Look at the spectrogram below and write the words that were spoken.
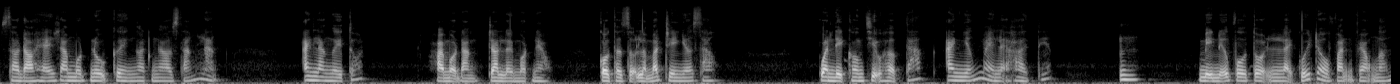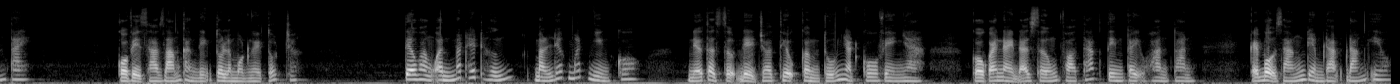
sau đó hé ra một nụ cười ngọt ngào sáng lặng. Anh là người tốt. Hỏi một đằng trả lời một nẻo. Cô thật sự là mất trí nhớ sao? Quân địch không chịu hợp tác, anh nhớ mày lại hỏi tiếp. Ừ. Mỹ nữ vô tội lại cúi đầu vặn vẹo ngón tay. Cô vì sao dám khẳng định tôi là một người tốt chứ? Tiêu Hoàng Ân mất hết hứng mà liếc mắt nhìn cô. Nếu thật sự để cho thiệu cầm thú nhặt cô về nhà, cô gái này đã sớm phó thác tin cậy hoàn toàn. Cái bộ dáng điềm đạm đáng yêu,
